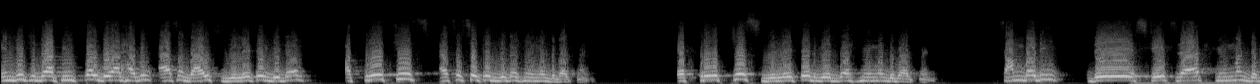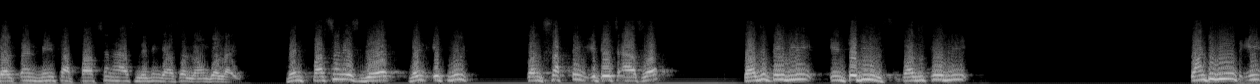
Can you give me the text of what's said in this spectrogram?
in which the people they are having as a doubts related with the approaches associated with the human development. Approaches related with the human development. Somebody they states that human development means a person has living as a longer life when person is there, when it will constructive, it is as a positively introduce, positively contribute in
